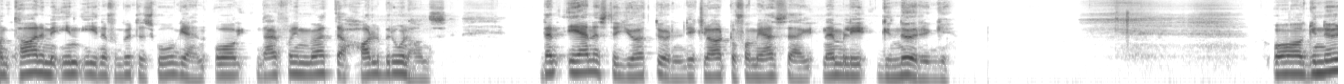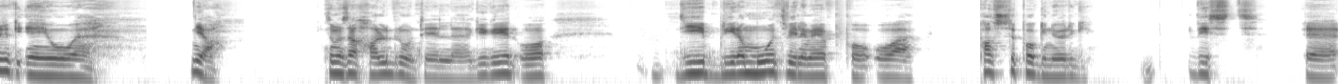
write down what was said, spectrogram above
Han tar dem inn i den forbudte skogen, og der får de møte halvbroren hans. Den eneste jøtulen de klarte å få med seg, nemlig Gnurg. Og Gnurg er jo eh, Ja. Som jeg sa, halvbroren til eh, Gygrid. Og de blir da motvillig med på å passe på Gnurg hvis eh,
